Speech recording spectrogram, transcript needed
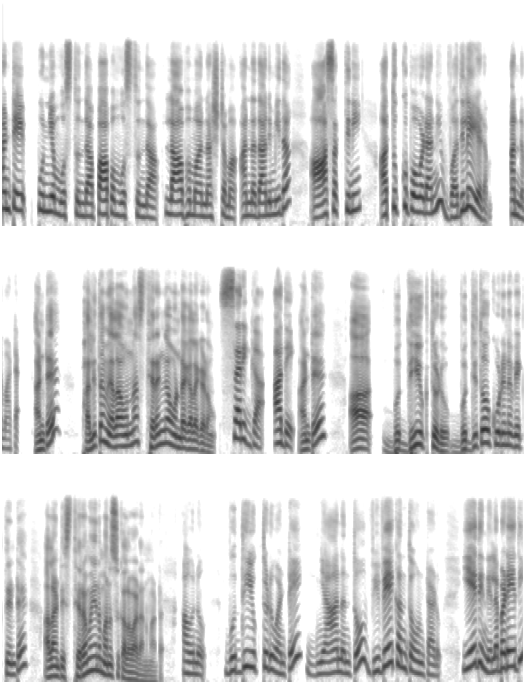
అంటే పుణ్యం వస్తుందా పాపం వస్తుందా లాభమా నష్టమా అన్నదానిమీద ఆసక్తిని అతుక్కుపోవడాన్ని వదిలేయడం అన్నమాట. అంటే ఫలితం ఎలా ఉన్నా స్థిరంగా ఉండగలగడం. సరిగ్గా అదే. అంటే ఆ బుద్ధియుక్తుడు బుద్ధితో కూడిన వ్యక్తి అంటే అలాంటి స్థిరమైన మనసు కలవాడనమాట. అవును. బుద్ధియుక్తుడు అంటే జ్ఞానంతో వివేకంతో ఉంటాడు. ఏది నిలబడేది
